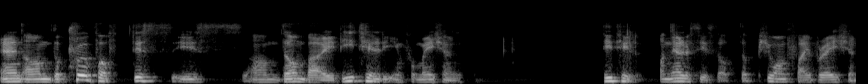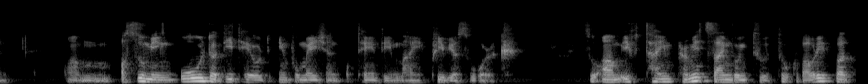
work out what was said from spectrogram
And um, the proof of this is um, done by detailed information, detailed analysis of the P1 fibration, um, assuming all the detailed information obtained in my previous work. So um, if time permits, I'm going to talk about it. But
